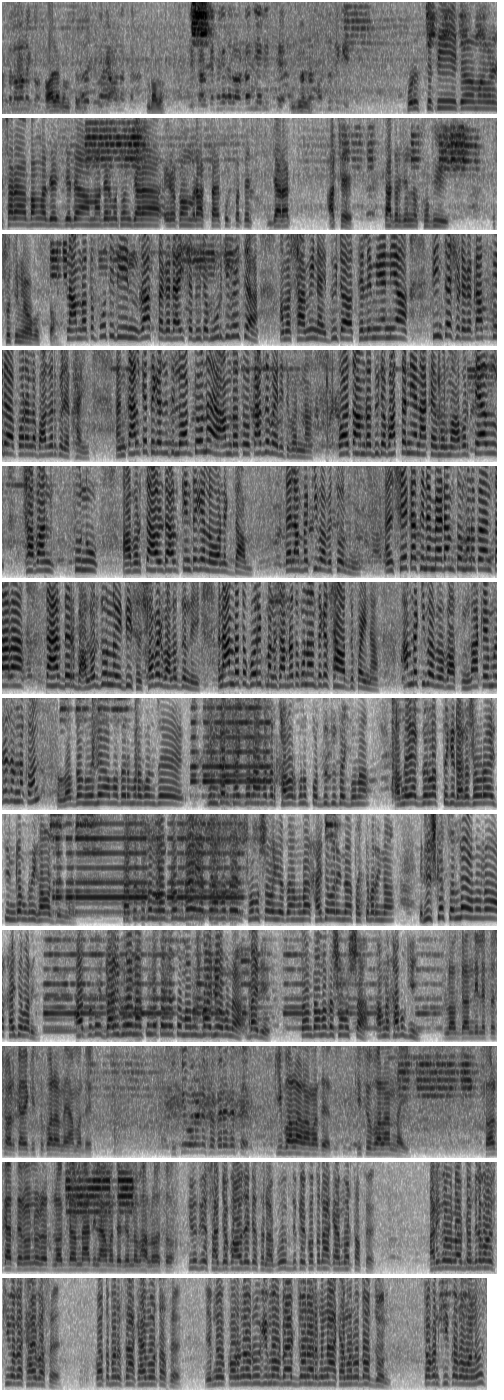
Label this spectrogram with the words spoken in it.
আসসালামু আলাইকুম। সালাম। কেমন আছেন? ভালো। কালকে থেকে তো লকডাউন দিয়ে দিচ্ছে। আপনার প্রস্তুতি কি? পরিস্থিতি তো মনে করেন সারা বাংলাদেশ যেটা আমাদের মতন যারা এরকম রাস্তায় ফুটপাতে যারা আছে তাদের জন্য খুবই শোচনীয় অবস্থা। আমরা তো প্রতিদিন রাস্তাঘাটে আইসা দুইটা মুরগি বেচা আমার স্বামী নাই দুইটা ছেলে মেয়ে নিয়ে তিন চারশো টাকা কাজ করে পড়ালা বাজার করে খাই। আর কালকে থেকে যদি লকডাউন হয় আমরা তো কাজে বাইরেতে পারি না। পরে তো আমরা দুইটা বাচ্চা নিয়ে না খাই মরমো আবার তেল, সাবান সুনু আবার চাল ডাল কিনতে গেলেও অনেক দাম। তাহলে আমরা কীভাবে চলবো? শেখ হাসিনা ম্যাডাম তো মনে করেন তারা তাদের ভালোর জন্যই দিছে, সবার ভালোর জন্যই। আর আমরা তো গরিব মানুষ, আমরা তো কোনো থেকে সাহায্য পাই না। আমরা কীভাবে বাঁচবো? না খেয়ে মরে যাম না কোন লকডাউন হইলে আমাদের মনে করেন যে ইনকাম থাকবে না, আমাদের খাওয়ার কোনো পদ্ধতি থাকবে না। আমরা এক জেলার থেকে ঢাকা শহরে আইছি ইনকাম করি খাওয়ার জন্য। তাতে যদি লকডাউন দেয় এতে আমাদের সমস্যা হয়ে যায় আমরা খাইতে পারি না থাকতে পারি না। রিক্সা চললে আমরা খাইতে পারি। আর যদি গাড়ি ঘোড়া না চলে তাহলে তো মানুষ বাইরে হবে না বাইরে। তখন তো আমাদের সমস্যা আমরা খাব কি? লকডাউন দিলে তো সরকারের কিছু করার নাই আমাদের। কিছুই বলেন না সরকারের কাছে? কি বলার আমাদের? কিছু বলার নাই। সরকারদের অনুরোধ লকডাউন না দিলে আমাদের জন্য ভালো হতো। কিন্তু দিয়ে সাহায্য পাওয়া যাইতেছে না গরিব দুঃখের কত না খায় মরতাছে। আর এইভাবে লকডাউন দিলে মানুষ কীভাবে খায় বাসে কত মানুষ না খায় মরতাছে? এমনি করোনা রুগী মরবে একজন আর না খায় মরবে দশজন। তখন কি করব মানুষ?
